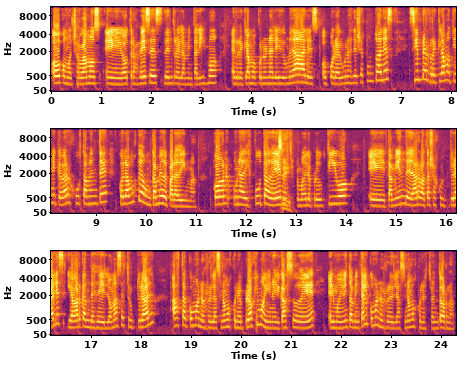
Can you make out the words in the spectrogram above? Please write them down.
o como charlamos eh, otras veces dentro del ambientalismo, el reclamo por una ley de humedales o por algunas leyes puntuales, siempre el reclamo tiene que ver justamente con la búsqueda de un cambio de paradigma, con una disputa de nuestro modelo productivo, eh, también de dar batallas culturales y abarcan desde lo más estructural hasta cómo nos relacionamos con el prójimo y en el caso de el movimiento ambiental, cómo nos relacionamos con nuestro entorno.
